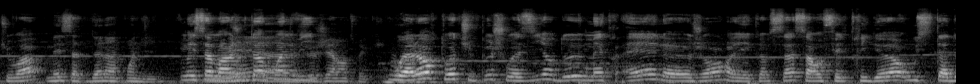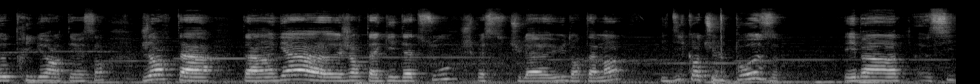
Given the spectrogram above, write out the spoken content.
Tu vois? Mais ça te donne un point de vie. Mais ça m'a rajouté un point de euh, vie. Je gère un truc. Ou alors, toi, tu peux choisir de mettre elle, euh, genre, et comme ça, ça refait le trigger. Ou si t'as d'autres triggers intéressants. Genre, t'as as un gars, euh, genre, t'as Gedatsu, je sais pas si tu l'as eu dans ta main. Il dit quand tu le poses, et ben, si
